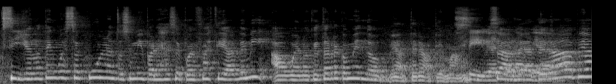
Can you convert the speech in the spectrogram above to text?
si yo no tengo ese culo, entonces mi pareja se puede fastidiar de mí. Ah, bueno, ¿qué te recomiendo? Ve a terapia, mami. Sí, ve a o sea, ve a terapia. terapia,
